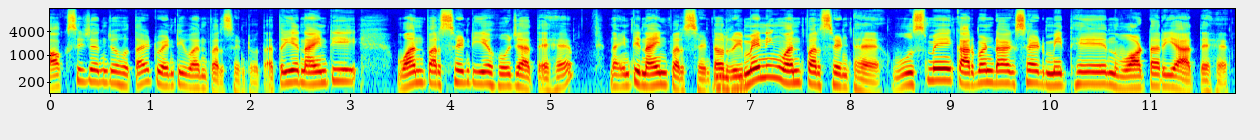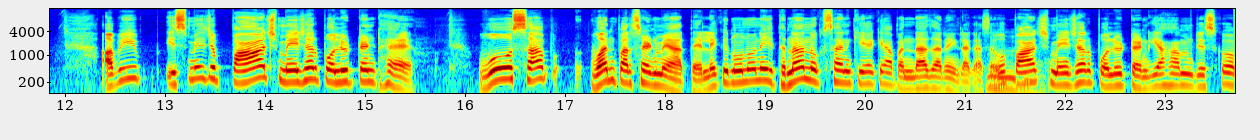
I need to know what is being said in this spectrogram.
ऑक्सीजन जो होता है 21 परसेंट होता है। तो ये 91 परसेंट ये हो जाते हैं 99 परसेंट और रिमेनिंग वन परसेंट है उसमें कार्बन डाइऑक्साइड मीथेन वाटर ये आते हैं। अभी इसमें जो पाँच मेजर पोल्यूटेंट है वो सब वन परसेंट में आते हैं लेकिन उन्होंने इतना नुकसान किया कि आप अंदाज़ा नहीं लगा सकते। वो हम्म, पाँच मेजर पोल्यूटेंट या हम जिसको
